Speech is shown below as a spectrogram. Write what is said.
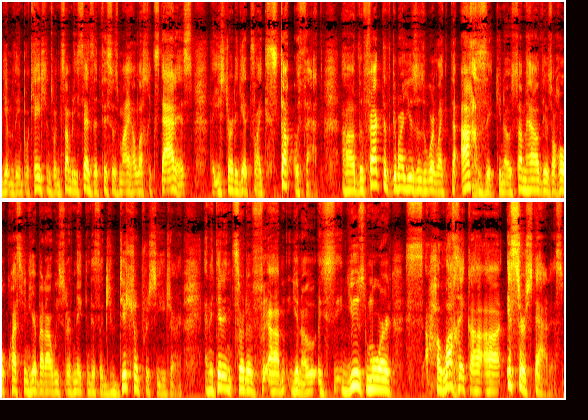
you know the implications when somebody says that this is my halachic status that you sort of get like stuck with that. Uh, the fact that the Gemara uses the word like the achzik you know, somehow there's a whole question here about are we sort of making this a judicial procedure, and it didn't sort of, um, you know, used more halachic uh, uh, isser status,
